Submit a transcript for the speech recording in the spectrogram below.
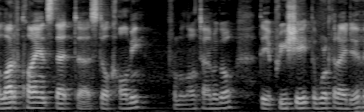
a lot of clients that uh, still call me from a long time ago. They appreciate the work that I do,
